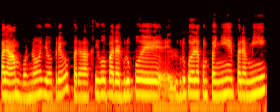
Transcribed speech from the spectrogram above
para ambos, ¿no? Yo creo, para, digo, para el grupo de, el grupo de la compañía y para mí,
